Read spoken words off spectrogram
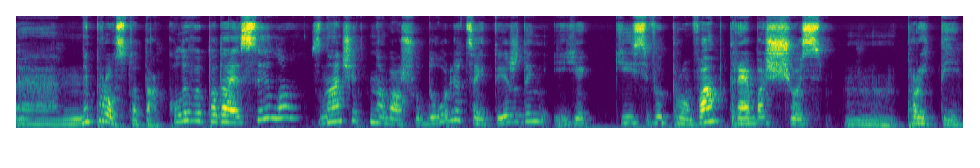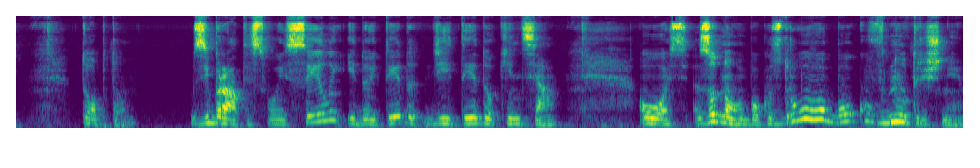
Е, Не просто так. Коли випадає сила, значить на вашу долю цей тиждень якісь випро... Вам треба щось пройти. Тобто зібрати свої сили і дойти, до- дійти до кінця. Ось, з одного боку, з другого боку, внутрішній,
